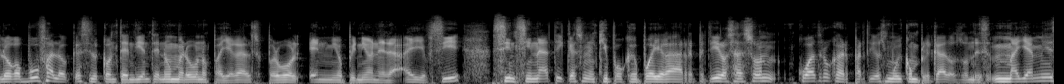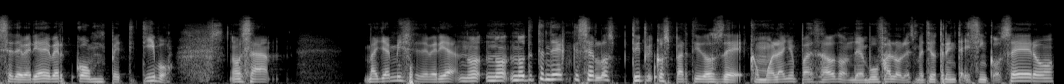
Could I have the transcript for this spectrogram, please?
Luego Buffalo, que es el contendiente número uno para llegar al Super Bowl, en mi opinión, en la AFC. Cincinnati, que es un equipo que puede llegar a repetir. O sea, son cuatro partidos muy complicados, donde Miami se debería de ver competitivo. O sea, Miami se debería, no, no, no tendrían que ser los típicos partidos de como el año pasado, donde Buffalo les metió 35-0,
